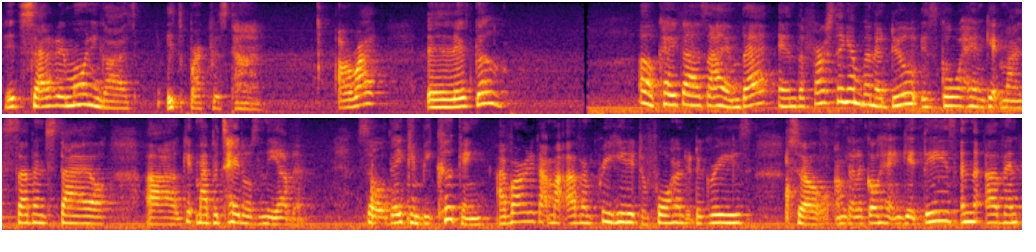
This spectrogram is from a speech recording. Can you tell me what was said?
It's Saturday morning, guys. It's breakfast time. All right, let's go. Okay, guys, I am back. And the first thing I'm going to do is go ahead and get my Southern style, uh, get my potatoes in the oven so they can be cooking. I've already got my oven preheated to 400 degrees. So I'm going to go ahead and get these in the oven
